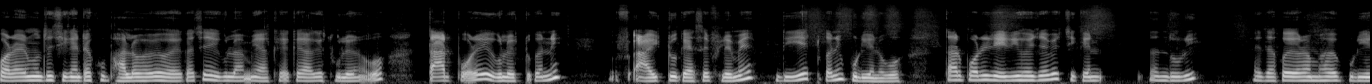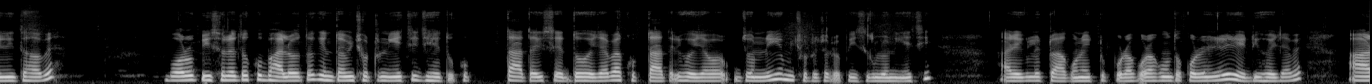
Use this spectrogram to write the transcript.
কড়াইয়ের মধ্যে চিকেনটা খুব ভালোভাবে হয়ে গেছে, এগুলো আমি একে একে আগে তুলে নেব। তারপরে এগুলো একটুখানি আর একটু গ্যাসে ফ্লেমে দিয়ে একটুখানি পুড়িয়ে নেব। তারপরে রেডি হয়ে যাবে চিকেন তন্দুরি। দেখো এরকমভাবে পুড়িয়ে নিতে হবে। বড় পিস হলে তো খুব ভালো হতো, কিন্তু আমি ছোট নিয়েছি, যেহেতু খুব তাড়াতাড়ি সেদ্ধ হয়ে যাবে আর খুব তাড়াতাড়ি হয়ে যাওয়ার জন্যই আমি ছোট ছোট পিসগুলো নিয়েছি। আর এগুলো একটু আগুনে একটু পোড়া পোড়া মতো করে নিলে রেডি হয়ে যাবে। আর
